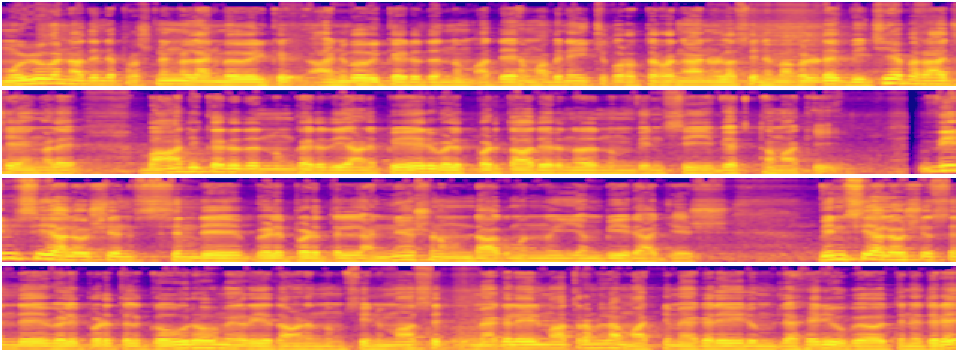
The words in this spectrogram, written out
മുഴുവൻ അതിന്റെ പ്രശ്നങ്ങൾ അനുഭവിക്ക അനുഭവിക്കരുതെന്നും അദ്ദേഹം അഭിനയിച്ച് പുറത്തിറങ്ങാനുള്ള സിനിമകളുടെ വിജയപരാജയങ്ങളെ ബാധിക്കരുതെന്നും കരുതിയാണ് പേര് വെളിപ്പെടുത്താതിരുന്നതെന്നും വിൻസി വ്യക്തമാക്കി. വിൻസി അലോഷ്യൻസിന്റെ വെളിപ്പെടുത്തൽ അന്വേഷണം ഉണ്ടാകുമെന്ന് എം ബി രാജേഷ്. വിൻസി അലോഷ്യസിന്റെ വെളിപ്പെടുത്തൽ ഗൗരവമേറിയതാണെന്നും സിനിമാ സെറ്റ് മേഖലയിൽ മാത്രമല്ല മറ്റ് മേഖലയിലും ലഹരി ഉപയോഗത്തിനെതിരെ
